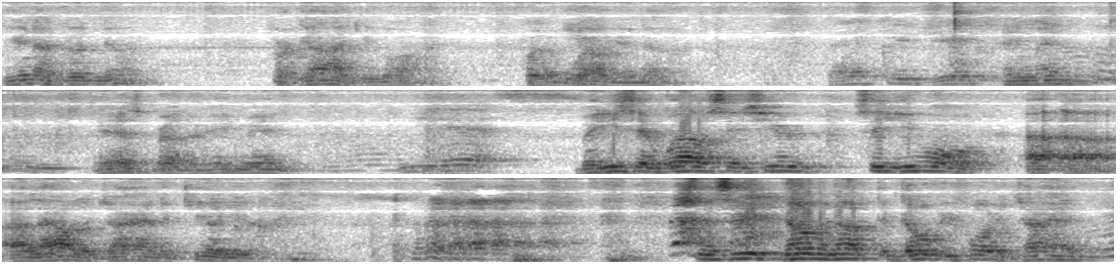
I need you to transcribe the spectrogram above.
You're not good enough. For God you are. For the world you're not. Thank you, Jesus. Amen. Yes, brother. Amen. Yes. But he said, well, since you, see, you won't uh, uh, allow the giant to kill you. since you're dumb enough to go before the giant,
